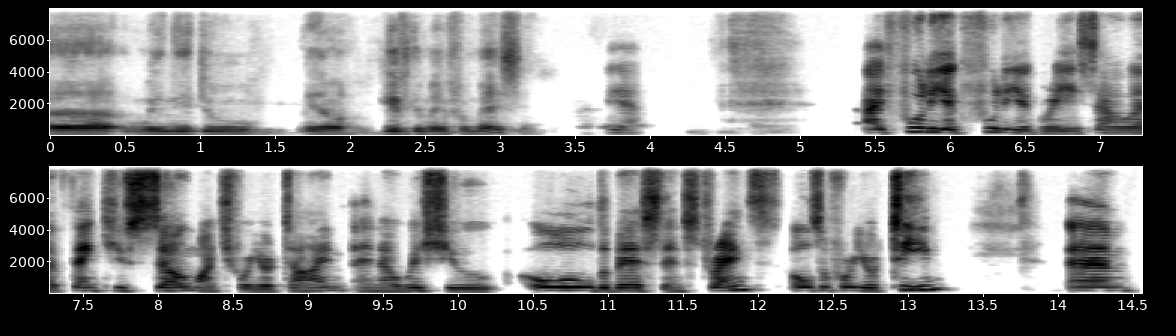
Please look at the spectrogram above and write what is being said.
uh, we need to, you know, give them information. Yeah. I fully, fully agree. So uh, thank you so much for your time and I wish you all the best and strength also for your team. Um,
